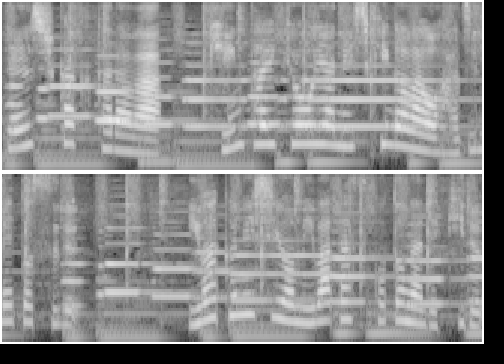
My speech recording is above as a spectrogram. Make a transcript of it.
天守閣からは、錦帯橋や錦川をはじめとする、岩国市を見渡すことができる。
